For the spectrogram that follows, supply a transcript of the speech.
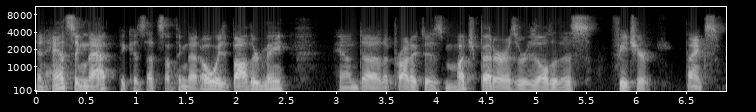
enhancing that because that's something that always bothered me. And the product is much better as a result of this feature. Thanks.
